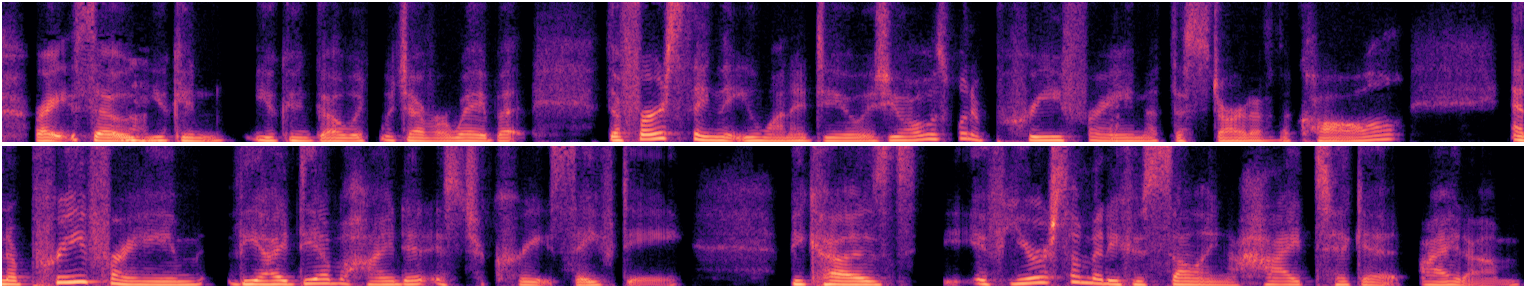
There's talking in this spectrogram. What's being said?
right so mm-hmm. you can you can go whichever way but the first thing that you want to do is you always want to pre-frame at the start of the call and a pre-frame the idea behind it is to create safety because if you're somebody who's selling a high ticket item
